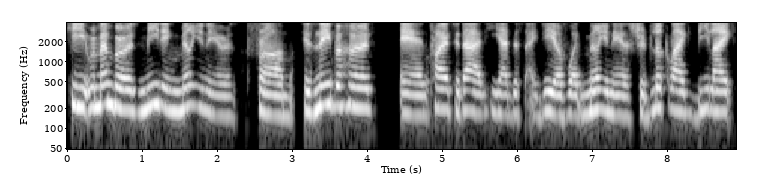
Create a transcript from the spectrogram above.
He remembers meeting millionaires from his neighborhood. And prior to that, he had this idea of what millionaires should look like, be like.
